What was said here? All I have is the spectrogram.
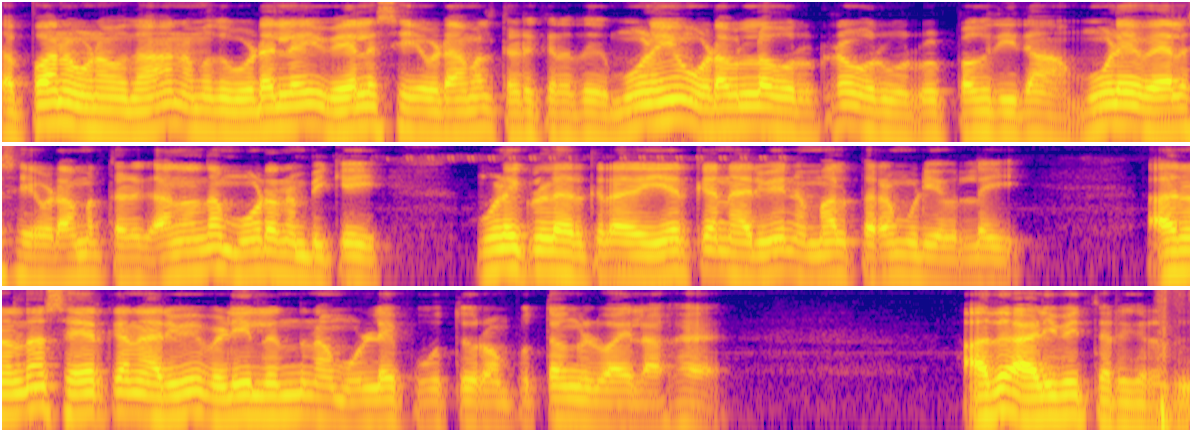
தப்பான உணவு தான் நமது உடலை வேலை செய்ய விடாமல் தடுக்கிறது. மூளையும் உடலில் இருக்கிற ஒரு ஒரு பகுதி தான். மூளையை வேலை செய்ய விடாமல் தடுக்கு அதனால தான் மூட நம்பிக்கை மூளைக்குள்ளே இருக்கிற இயற்கையான அறிவை நம்மால் பெற முடியவில்லை. அதனால தான் செயற்கான அறிவை வெளியிலிருந்து நாம் உள்ளே புகுத்துகிறோம் புத்தகங்கள் வாயிலாக. அது அழிவை தருகிறது.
